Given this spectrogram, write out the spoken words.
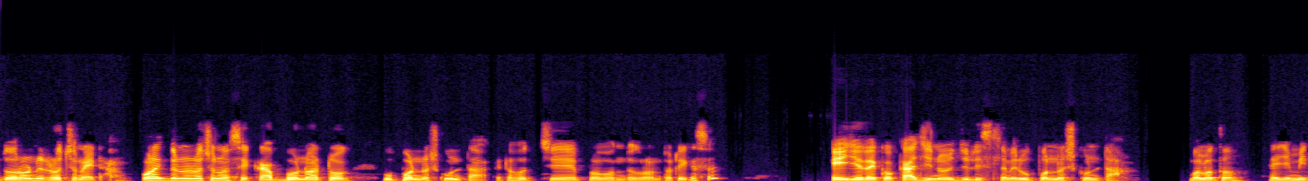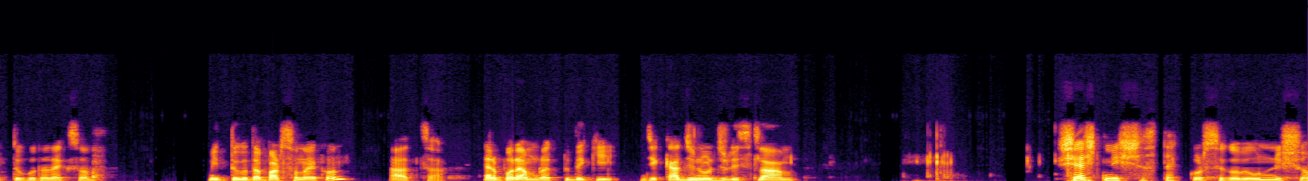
ধরনের রচনা এটা? অনেক ধরনের রচনা আছে, কাব্য, নাটক, উপন্যাস কোনটা? এটা হচ্ছে প্রবন্ধ গ্রন্থ, ঠিক আছে? এই যে দেখো, কাজী নজরুল ইসলামের উপন্যাস কোনটা? বলো তো, এই যে মৃত্যুকথা দেখছ? মৃত্যুকথা পারছ না এখন? আচ্ছা এরপরে আমরা একটু দেখি যে কাজী নজরুল ইসলাম শেষ নিঃশ্বাস ত্যাগ করছে কবে? উনিশশো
